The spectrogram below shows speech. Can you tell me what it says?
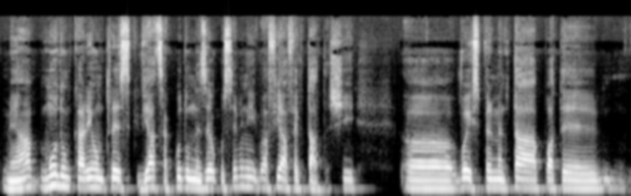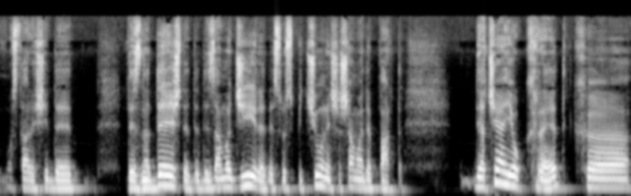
mea, modul în care eu îmi trăiesc viața cu Dumnezeu, cu semenii, va fi afectată și uh, voi experimenta poate o stare și de deznădejde, de dezamăgire, de suspiciune și așa mai departe. De aceea eu cred că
